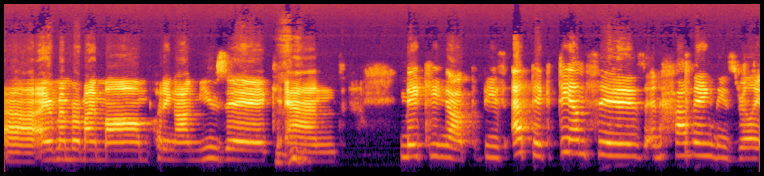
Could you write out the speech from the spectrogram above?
Uh, I remember my mom putting on music and making up these epic dances and having these really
